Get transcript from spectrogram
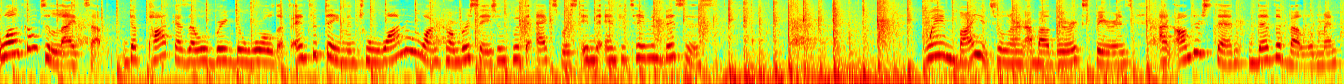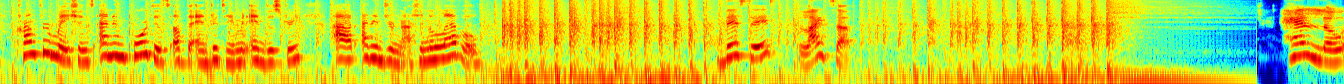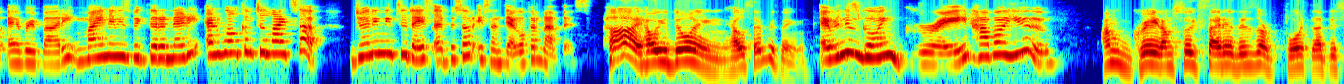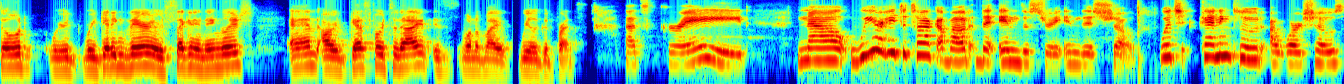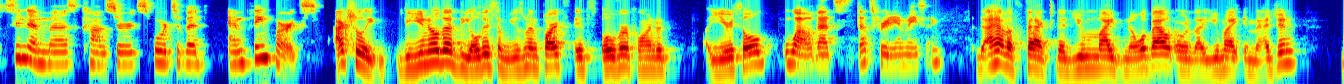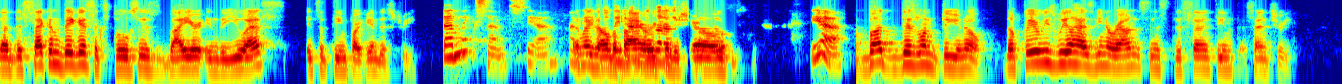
Welcome to Lights Up, the podcast that will bring the world of entertainment to one on one conversations with the experts in the entertainment business. We invite you to learn about their experience and understand the development, transformations, and importance of the entertainment industry at an international level. This is Lights Up. Hello, everybody. My name is Victoria Neri, and welcome to Lights Up. Joining me in today's episode is Santiago Fernandez. Hi, how are you doing? How's everything? Everything's going great. How about you? I'm great. I'm so excited. This is our fourth episode. We're we're getting there. We're second in English, and our guest for tonight is one of my really good friends. That's great. Now, we are here to talk about the industry in this show, which can include award shows, cinemas, concerts, sports events, and theme parks. Actually, do you know that the oldest amusement parks it's over 400 years old? Wow, that's that's pretty amazing. I have a fact that you might know about or that you might imagine that the second biggest explosives buyer in the US it's a theme park industry. That makes sense. Yeah. I that mean, makes all the fireworks and the shows. Yeah. But this one, do you know? The Ferris wheel has been around since the 17th century.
